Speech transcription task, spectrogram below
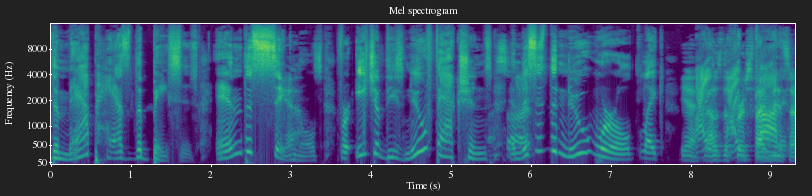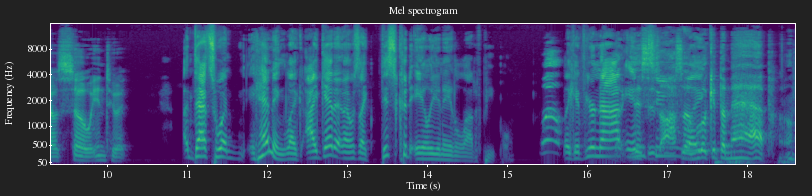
the map has the bases and the signals for each of these new factions, I saw and this is the new world. Like Yeah, I- that was the first five minutes. it. I was so into it. Uh, that's what Henning like. I get it, and I was like, this could alienate a lot of people. Well, Like if you're not Like, into this is awesome. like, Look at the map. Oh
